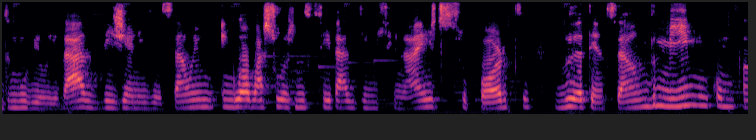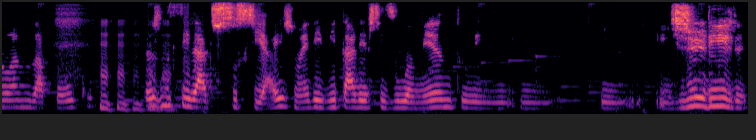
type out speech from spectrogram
de mobilidade, de higienização, engloba as suas necessidades emocionais, de suporte, de atenção, de mimo, como falamos há pouco, as necessidades sociais, não é? de evitar este isolamento e, e e, e, gerir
